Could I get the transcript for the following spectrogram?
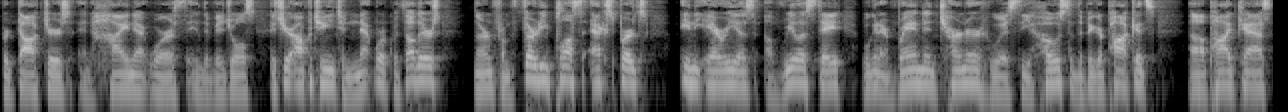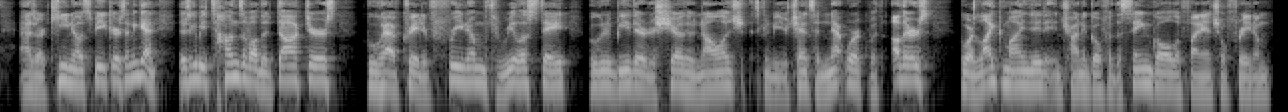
for doctors and high net worth individuals. It's your opportunity to network with others, learn from 30 plus experts in the areas of real estate. We're going to have Brandon Turner, who is the host of the Bigger Pockets uh, podcast as our keynote speakers. And again, there's going to be tons of other doctors who have created freedom through real estate who are going to be there to share their knowledge. It's going to be your chance to network with others who are like minded and trying to go for the same goal of financial freedom.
